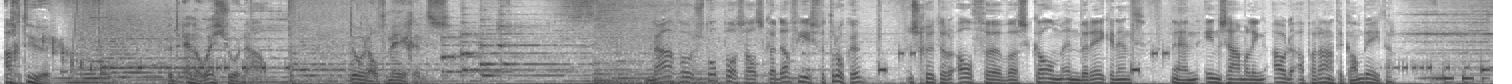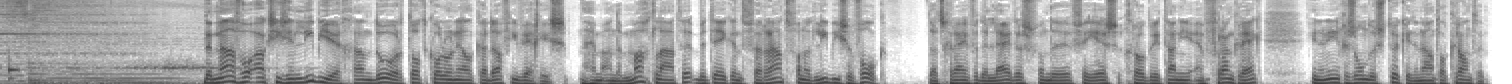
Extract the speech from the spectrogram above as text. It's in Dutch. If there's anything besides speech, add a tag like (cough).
8 uur. Het NOS-journaal. Dorald Megens. NAVO-stoppas als Gaddafi is vertrokken. Schutter Alfe was kalm en berekenend. En inzameling oude apparaten kan beter. De NAVO-acties in Libië gaan door tot kolonel Gaddafi weg is. Hem aan de macht laten betekent verraad van het Libische volk. Dat schrijven de leiders van de VS, Groot-Brittannië en Frankrijk... in een ingezonden stuk in een aantal kranten.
